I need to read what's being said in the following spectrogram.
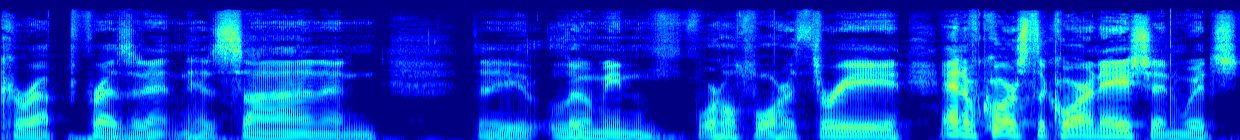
corrupt president and his son, and the looming World War Three, and of course the coronation, which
